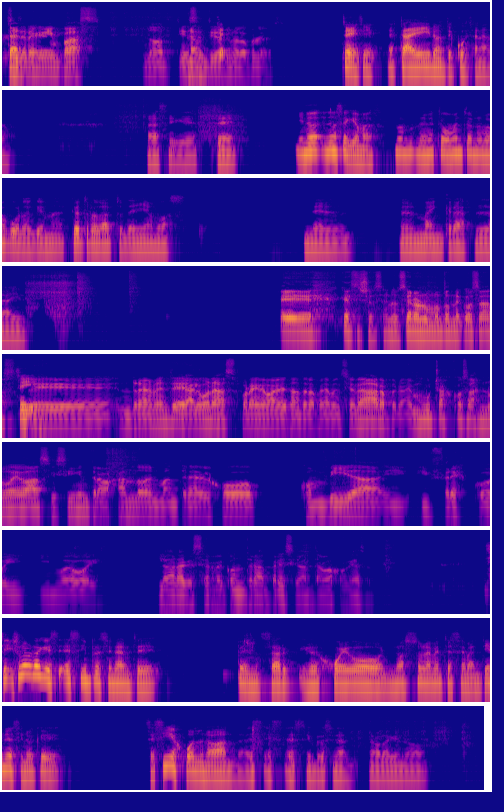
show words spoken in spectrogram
Si Claro. tenés Game Pass, no tiene No, sentido que no lo pruebes. Sí, sí, está ahí, no te cuesta nada. Así que, sí. Y no, no sé qué más. No- en este momento no me acuerdo qué más. ¿Qué otro dato teníamos del, del Minecraft Live? Eh, qué sé yo, se anunciaron un montón de cosas. Sí. Eh, realmente algunas por ahí no vale tanto la pena mencionar, pero hay muchas cosas nuevas y siguen trabajando en mantener el juego con vida y, y fresco y, y nuevo y la verdad que se recontra aprecia el trabajo que hacen. Sí, yo la verdad que es, es impresionante pensar que el juego no solamente se mantiene, sino que se sigue jugando una banda. Es, es, es impresionante. La verdad que no.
